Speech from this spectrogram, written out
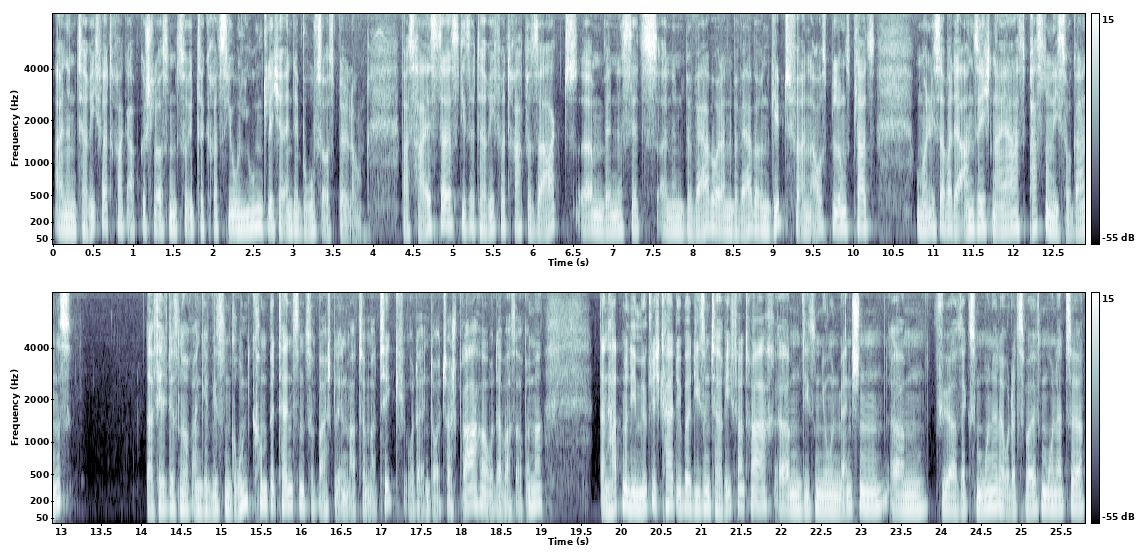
einen Tarifvertrag abgeschlossen zur Integration Jugendlicher in der Berufsausbildung. Was heißt das? Dieser Tarifvertrag besagt, ähm, wenn es jetzt einen Bewerber oder eine Bewerberin gibt für einen Ausbildungsplatz und man ist aber der Ansicht, naja, es passt noch nicht so ganz, da fehlt es noch an gewissen Grundkompetenzen, zum Beispiel in Mathematik oder in deutscher Sprache oder was auch immer. Dann hat man die Möglichkeit, über diesen Tarifvertrag ähm, diesen jungen Menschen ähm, für sechs Monate oder zwölf Monate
